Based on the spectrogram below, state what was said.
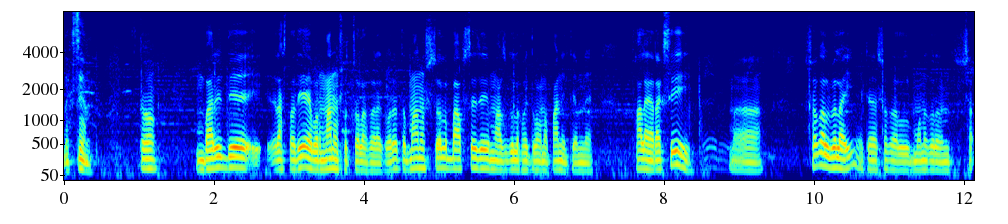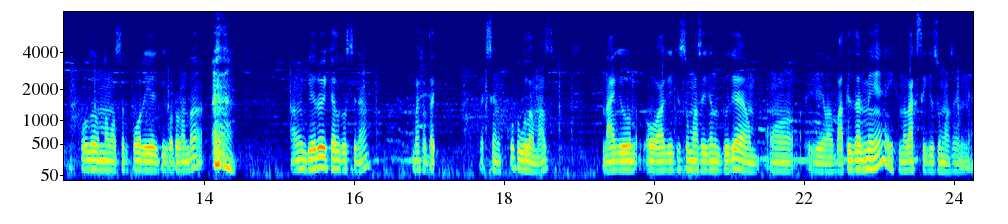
দেখছেন? তো বাড়ি দিয়ে, রাস্তা দিয়ে আবার মানুষও চলাফেরা করে। তো মানুষ চল, ভাবছে যে মাছগুলো হয়তো আমরা পানিতে এমনি ফালায় রাখছি। সকালবেলায় এটা সকাল, মনে করেন ফজর নামাজের পরে আর কি ঘটনাটা। আমি বেরোয় খেয়াল করছি না, বাসা থাক, দেখছেন কতগুলো মাছ। না আগে ও- ও আগে কিছু মাছ এখানে ধরে এই যে আমার বাতিজার মেয়ে এখানে রাখছে কিছু মাছ এমনি।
